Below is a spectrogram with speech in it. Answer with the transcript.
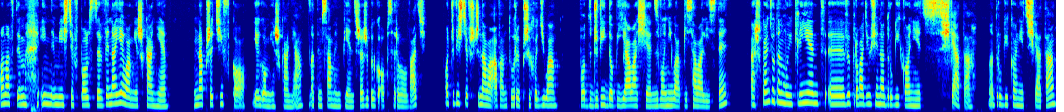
ona w tym innym mieście w Polsce wynajęła mieszkanie naprzeciwko jego mieszkania, na tym samym piętrze, żeby go obserwować. Oczywiście wszczynała awantury, przychodziła pod drzwi, dobijała się, dzwoniła, pisała listy, aż w końcu ten mój klient y, wyprowadził się na drugi koniec świata, na drugi koniec świata,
